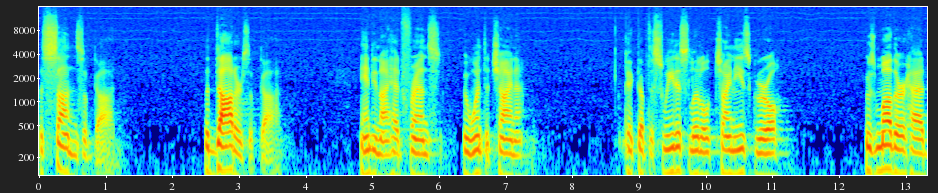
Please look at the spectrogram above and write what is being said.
The sons of God, the daughters of God. Andy and I had friends who went to China picked up the sweetest little Chinese girl whose mother had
